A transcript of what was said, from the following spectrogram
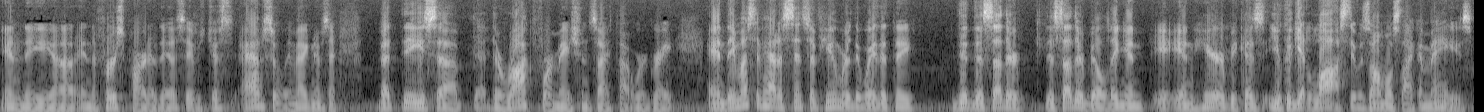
in the uh, in the first part of this. It was just absolutely magnificent. But these uh, the rock formations I thought were great, and they must have had a sense of humor the way that they did this other this other building in in here because you could get lost. It was almost like a maze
